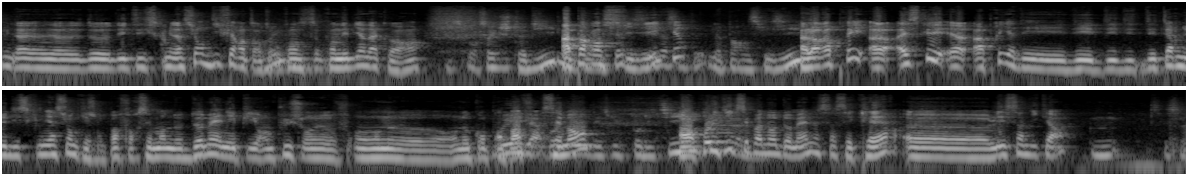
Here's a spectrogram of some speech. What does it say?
euh, de, de discrimination différentes, donc on, qu'on est bien d'accord. Hein. C'est pour ça que je te dis. Apparence la physique. L'apparence physique. Alors après, est-ce que après il y a des, des, des, des- des termes de discrimination qui sont pas forcément de notre domaine et puis en plus on, on, ne, on ne comprend Oui, pas forcément. Les trucs politiques. Alors politique c'est pas notre domaine, ça c'est clair. Euh, les syndicats, Mm, C'est ça.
